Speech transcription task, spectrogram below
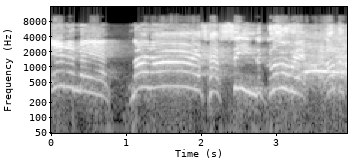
any man. Mine eyes have seen the glory of the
